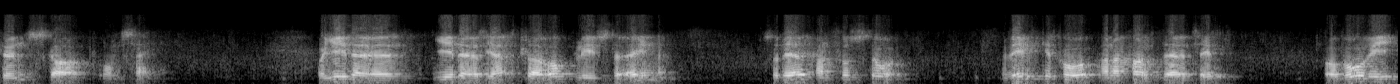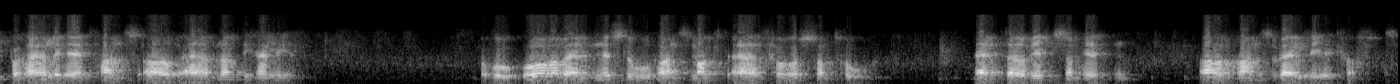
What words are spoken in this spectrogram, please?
kunnskap om seg, og gi, dere, gi deres hjerter opplyste øyne, så dere kan forstå hvilket håp Han har kalt dere til, og hvor rik på herlighet Hans arv er blant de hellige. Og hvor overveldende stor Hans makt er for oss som tror, etter virksomheten av Hans veldige kraft.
